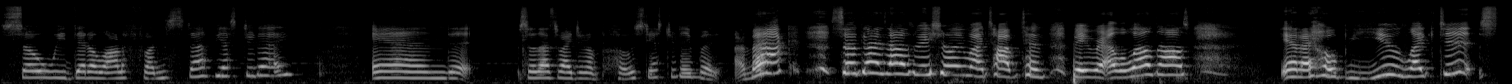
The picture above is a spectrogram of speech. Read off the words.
so we did a lot of fun stuff yesterday. And so that's why I didn't post yesterday, but I'm back. So guys, that was me showing my top 10 favorite LOL dolls. And I hope you liked it.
